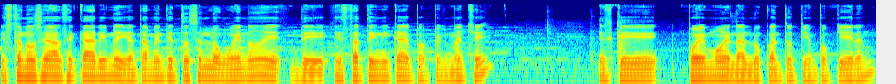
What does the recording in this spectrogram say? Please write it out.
Esto no se va a secar inmediatamente, entonces lo bueno de, esta técnica de papel maché es que pueden modelarlo cuanto tiempo quieran,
